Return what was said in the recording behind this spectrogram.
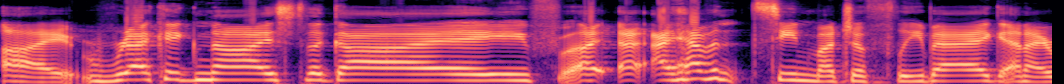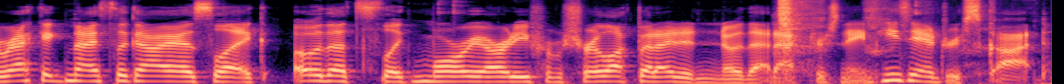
I recognized the guy. I, I haven't seen much of Fleabag, and I recognized the guy as like, oh, that's like Moriarty from Sherlock, but I didn't know that actor's name. He's Andrew Scott.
